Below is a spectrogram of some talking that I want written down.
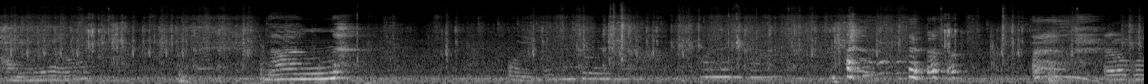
다행이에요. 난 여러분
